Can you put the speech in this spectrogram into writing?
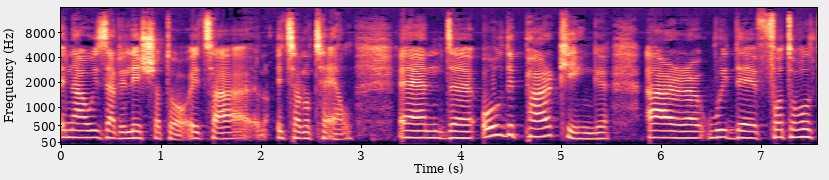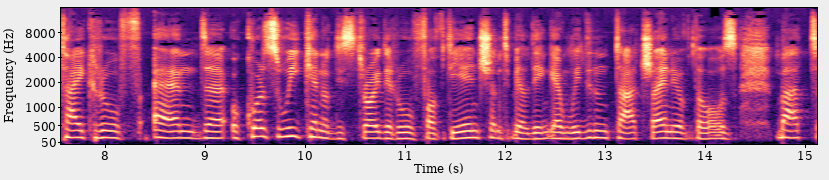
and now it's a relais chateau it's a it's an hotel. And uh, all the parking are with the photovoltaic roof and uh, of course we cannot destroy the roof of the ancient building and we didn't touch any of those. But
